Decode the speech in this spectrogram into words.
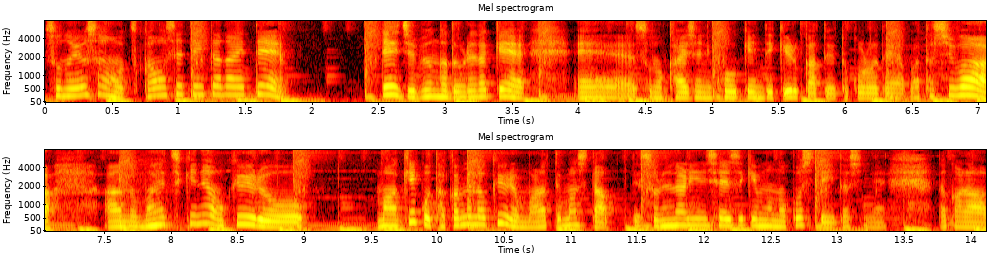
その予算を使わせていただいてで自分がどれだけ、えー、その会社に貢献できるかというところで私はあの毎月ねお給料まあ結構高めの給料もらってました。でそれなりに成績も残していたしね。だから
